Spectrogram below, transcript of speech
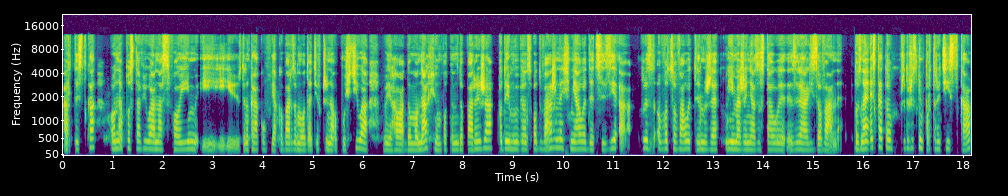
artystka, ona postawiła na swoim i, i ten Kraków jako bardzo młoda dziewczyna opuściła, wyjechała do Monachium, potem do Paryża, podejmując od odważne, śmiałe decyzje, a które zaowocowały tym, że jej marzenia zostały zrealizowane. Poznańska to przede wszystkim portrecistka,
